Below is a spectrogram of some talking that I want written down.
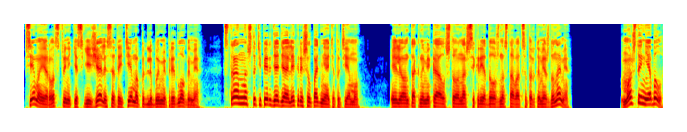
Все мои родственники съезжали с этой темы под любыми предлогами. Странно, что теперь дядя Олег решил поднять эту тему. Или он так намекал, что наш секрет должен оставаться только между нами? Может, и не был,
